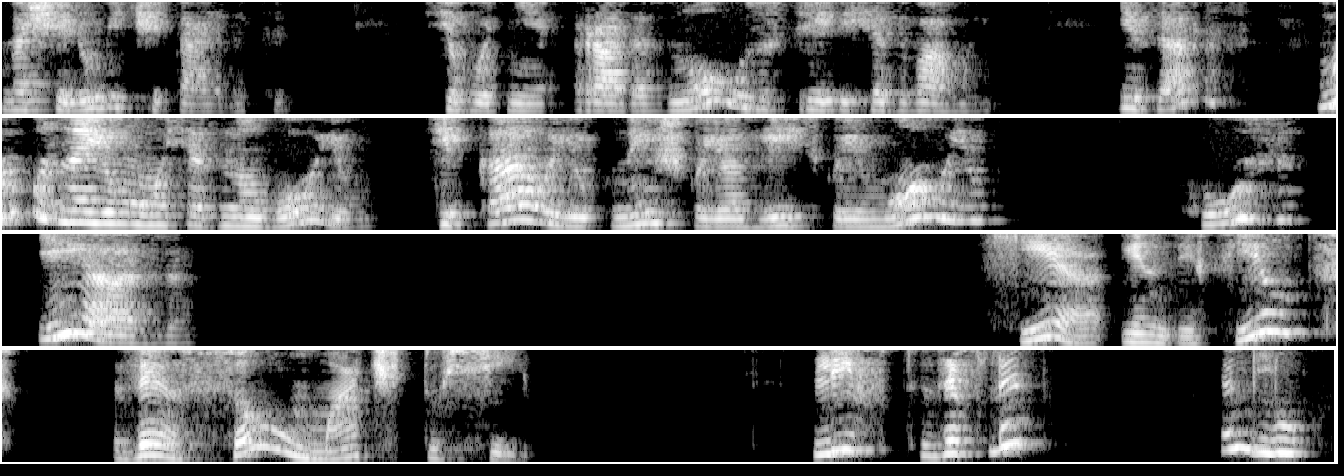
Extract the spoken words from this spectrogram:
наші любі читайлики! Сьогодні рада знову зустрітися з вами. І зараз ми познайомимося з новою, цікавою книжкою англійською мовою Whose Ears. Here in the fields there's so much to see. Lift the flap and look.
